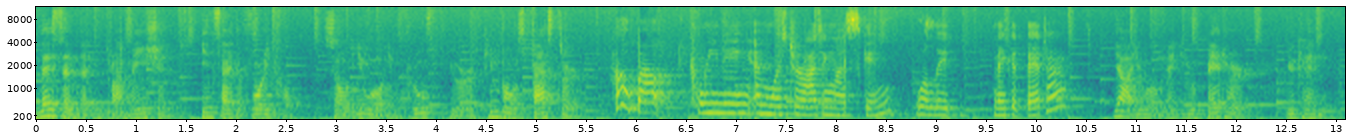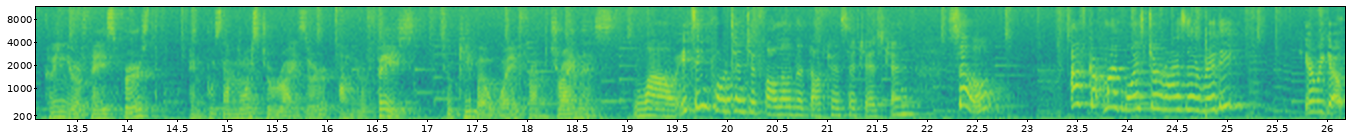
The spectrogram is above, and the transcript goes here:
lessen the inflammation inside the follicle, so it will improve your pimples faster. How about cleaning and moisturizing my skin? Will it make it better? Yeah, it will make you better. You can clean your face first and put some moisturizer on your face to keep away from dryness. Wow, it's important to follow the doctor's suggestion. So, I've got my moisturizer ready. Here we go.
